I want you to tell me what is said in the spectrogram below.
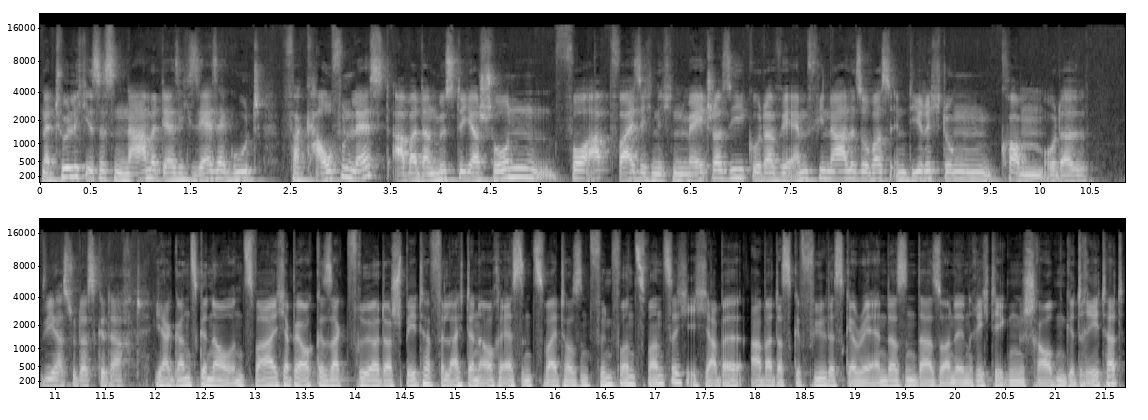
Natürlich ist es ein Name, der sich sehr, sehr gut verkaufen lässt, aber dann müsste ja schon vorab, weiß ich nicht, ein Major-Sieg oder WM-Finale sowas in die Richtung kommen oder wie hast du das gedacht? Ja, ganz genau. Und zwar, ich habe ja auch gesagt, früher oder später, vielleicht dann auch erst in 2025. Ich habe aber das Gefühl, dass Gary Anderson da so an den richtigen Schrauben gedreht hat,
